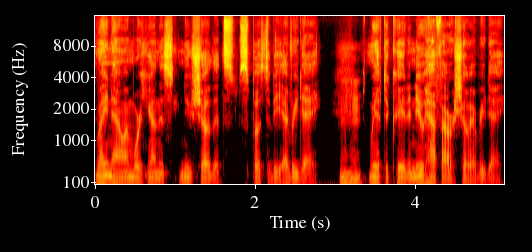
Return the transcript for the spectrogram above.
right now I'm working on this new show that's supposed to be every day. Mm-hmm. We have to create a new half hour show every day.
